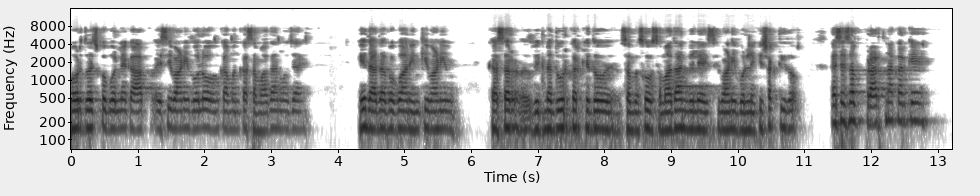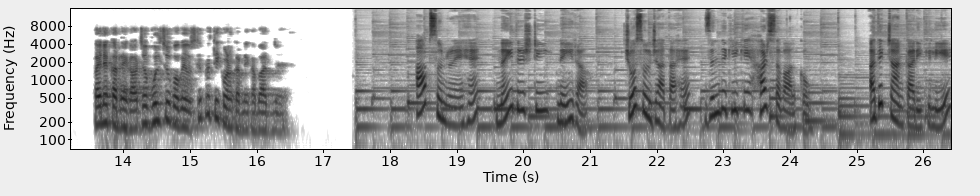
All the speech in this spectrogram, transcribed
मोरध्वज को बोलने का आप ऐसी वाणी बोलो उनका मन का समाधान हो जाए। हे दादा भगवान इनकी वाणी का सर विघ्न दूर करके दो सबको समाधान मिले ऐसी वाणी बोलने की शक्ति दो। ऐसे सब प्रार्थना करके पहले करने का और जो भूल चुक हो गए उसके प्रतिकोण करने का बाद में। आप सुन रहे हैं नई दृष्टि, नई राह, जो सुलझाता है ज़िंदगी के हर सवाल को। अधिक जानकारी के लिए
